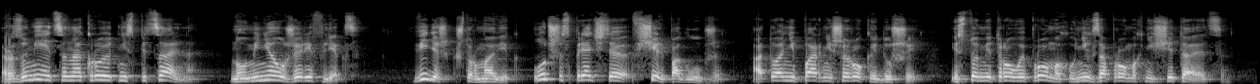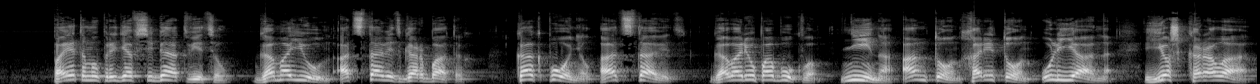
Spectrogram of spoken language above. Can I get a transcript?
Разумеется, накроют не специально, но у меня уже рефлекс. Видишь, штурмовик, лучше спрячься в щель поглубже – а то они парни широкой души, и стометровый промах у них за промах не считается. Поэтому, придя в себя, ответил «Гамаюн, отставить горбатых». «Как понял, отставить». Говорю по буквам. Нина, Антон, Харитон, Ульяна, Ёж-Корола.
